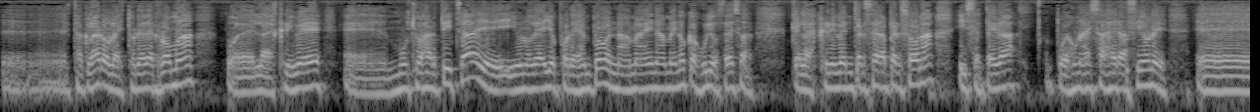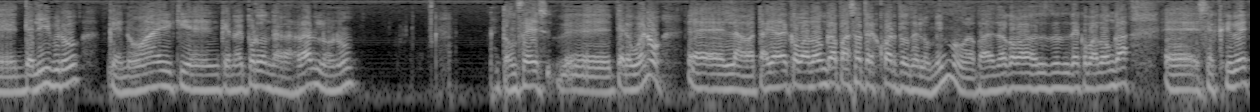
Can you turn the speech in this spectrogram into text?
Está claro, la historia de Roma, pues la escribe muchos artistas y, uno de ellos, por ejemplo, es nada más y nada menos que Julio César, que la escribe en tercera persona y se pega pues unas exageraciones de libro que no hay quien, que no hay por dónde agarrarlo, ¿no? Entonces, eh, pero bueno, eh, la batalla de Covadonga pasa tres cuartos de lo mismo. La batalla de Covadonga eh, se escribe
